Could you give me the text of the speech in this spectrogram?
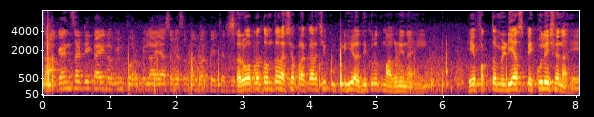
जागांसाठी काही नवीन फॉर्म्युला या सगळ्या संदर्भात काही चर्चा सर्वप्रथम तर अशा प्रकारची कुठलीही अधिकृत मागणी नाही. हे फक्त मीडिया स्पेक्युलेशन आहे.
